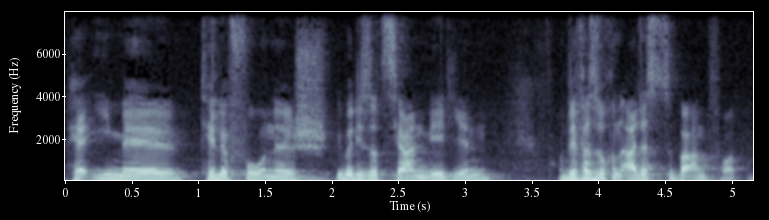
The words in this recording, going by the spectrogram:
per E-Mail, telefonisch, über die sozialen Medien. Und wir versuchen alles zu beantworten.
